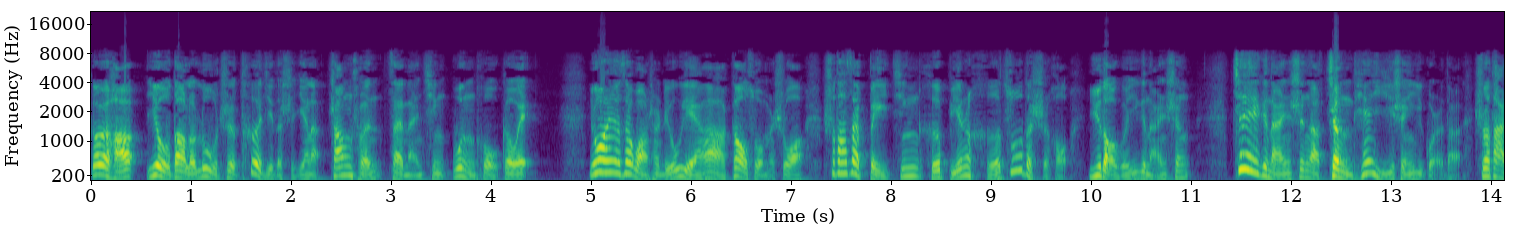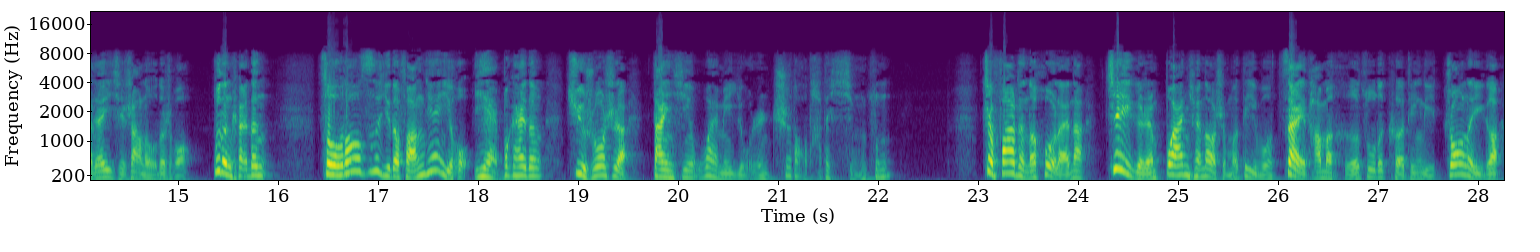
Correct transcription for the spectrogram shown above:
各位好，又到了录制特辑的时间了。张纯在南京问候各位。有网友在网上留言啊，告诉我们说，说他在北京和别人合租的时候遇到过一个男生。这个男生啊，整天疑神疑鬼的，说大家一起上楼的时候不能开灯，走到自己的房间以后也不开灯，据说是担心外面有人知道他的行踪。这发展到后来呢，这个人不安全到什么地步，在他们合租的客厅里装了一个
